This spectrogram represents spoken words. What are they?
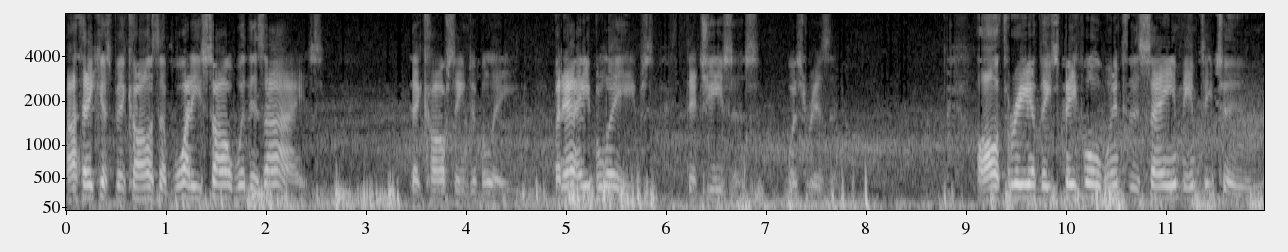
I think it's because of what he saw with his eyes that caused him to believe. But now he believes that Jesus was risen. All three of these people went to the same empty tomb,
